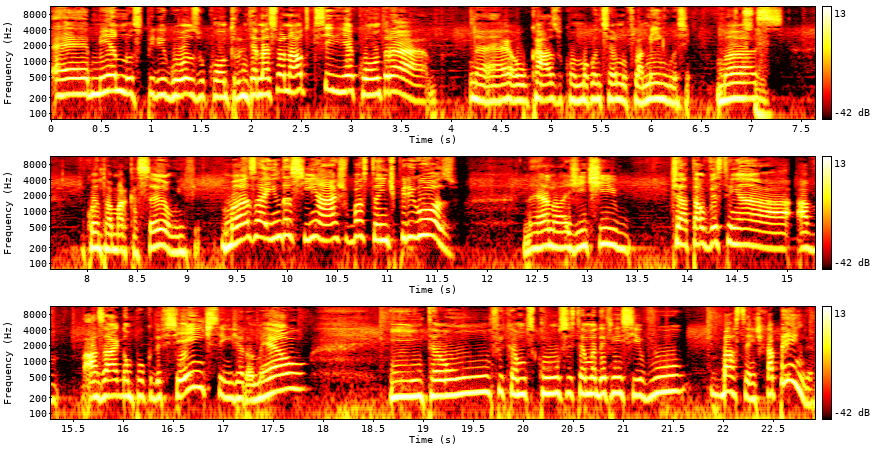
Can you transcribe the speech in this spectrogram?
é menos perigoso contra o Internacional do que seria contra né, o caso como aconteceu no Flamengo, assim. Mas quanto à marcação, enfim. Mas ainda assim acho bastante perigoso. Né? A gente já talvez tenha a, a, a zaga um pouco deficiente, sem Jeromel. E então ficamos com um sistema defensivo bastante capenga.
